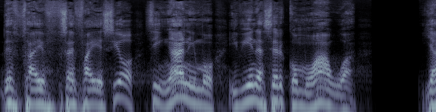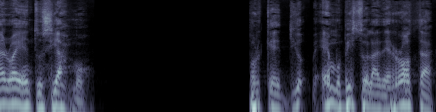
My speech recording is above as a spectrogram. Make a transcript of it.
se falleció sin ánimo y viene a ser como agua. Ya no hay entusiasmo. Porque hemos visto la derrota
